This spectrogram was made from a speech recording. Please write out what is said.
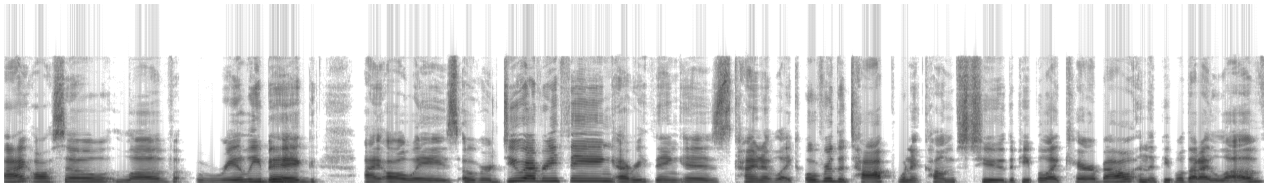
I also love really big. I always overdo everything. Everything is kind of like over the top when it comes to the people I care about and the people that I love.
